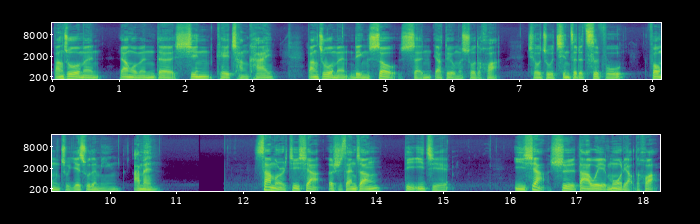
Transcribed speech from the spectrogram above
帮助我们让我们的心可以敞开，帮助我们领受神要对我们说的话。求主亲自的赐福，奉主耶稣的名，阿门。撒母耳记下二十三章第一节，以下是大卫末了的话：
